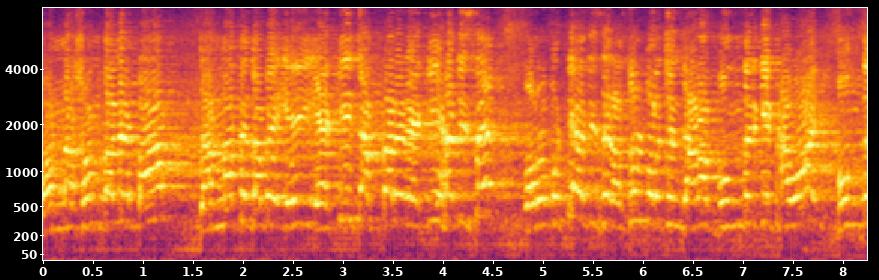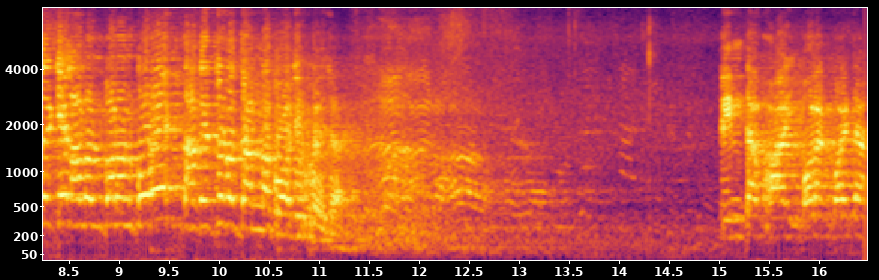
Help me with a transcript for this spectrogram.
কন্যা সন্তানের বাপ জান্নাতে যাবে, এই একই চাপ্টারের একই হাদিসে পরবর্তী হাদিসে রাসূল বলেছেন, যারা বোনদেরকে খাওয়ায়, বোনদেরকে লালন পালন করে, তাদের জন্য জান্নাত ওয়াজিব হয়ে যায়। তিনটা ভাই, বলেন কয়টা?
